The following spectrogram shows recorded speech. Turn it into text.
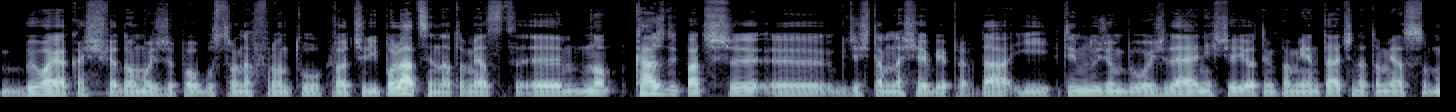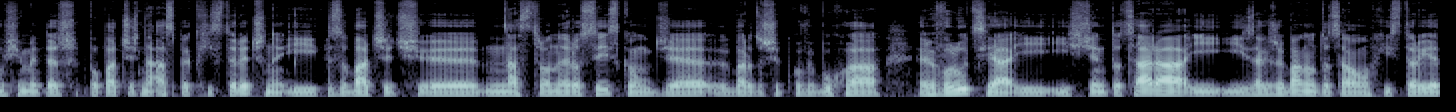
była jakaś świadomość, że po obu stronach frontu walczyli Polacy, natomiast e, no, każdy patrzy e, gdzieś tam na siebie, prawda? I tym ludziom było źle, nie chcieli o tym pamiętać, natomiast musimy też popatrzeć na aspekt historyczny i zobaczyć na stronę rosyjską, gdzie bardzo szybko wybuchła rewolucja i, i ścięto cara i, i zagrzebano to całą historię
